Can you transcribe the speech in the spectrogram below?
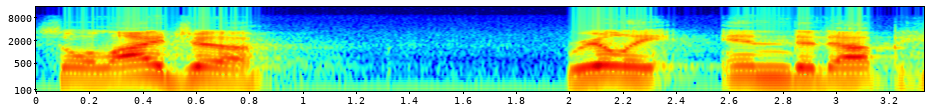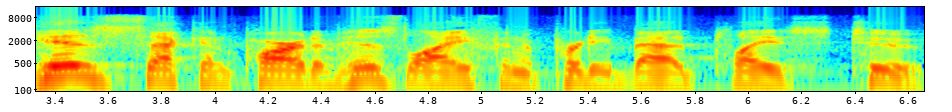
So Elijah really ended up his second part of his life in a pretty bad place, too.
